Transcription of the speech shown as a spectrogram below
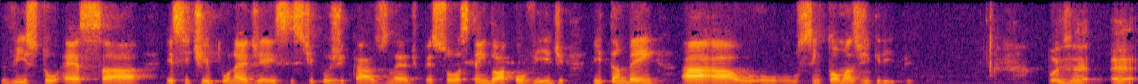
visto essa esse tipo, né, de esses tipos de casos, né, de pessoas tendo a COVID e também a, a o, os sintomas de gripe. Pois é, é,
